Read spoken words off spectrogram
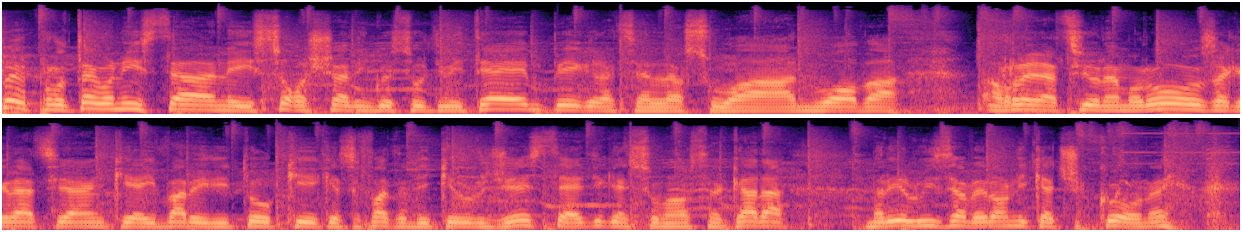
Super protagonista nei social in questi ultimi tempi, grazie alla sua nuova relazione amorosa, grazie anche ai vari ritocchi che si è fatta di chirurgia estetica, insomma la nostra cara Maria Luisa Veronica Ciccone.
